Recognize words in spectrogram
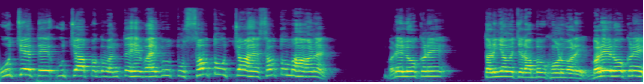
ਉੱਚੇ ਤੇ ਉੱਚਾ ਭਗਵੰਤ ਹੈ ਵਾਹਿਗੁਰੂ, ਤੂੰ ਸਭ ਤੋਂ ਉੱਚਾ ਹੈ, ਸਭ ਤੋਂ ਮਹਾਨ ਹੈ। ਬੜੇ ਲੋਕ ਨੇ ਤਲੀਆਂ ਵਿੱਚ ਰੱਬ ਵਿਖਾਉਣ ਵਾਲੇ, ਬੜੇ ਲੋਕ ਨੇ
